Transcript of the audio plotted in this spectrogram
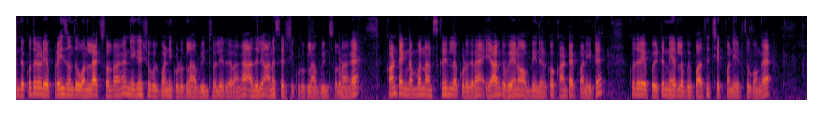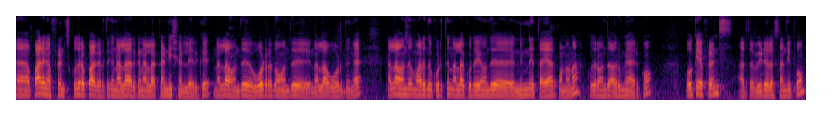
இந்த குதிரையுடைய ப்ரைஸ் வந்து ஒன் லேக் சொல்கிறாங்க நெகோஷியபிள் பண்ணி கொடுக்கலாம் அப்படின்னு சொல்லியிருக்காங்க அதுலேயும் அனுசரித்து கொடுக்கலாம் அப்படின்னு சொன்னாங்க. காண்டாக்ட் நம்பர் நான் ஸ்க்ரீனில் கொடுக்குறேன். யாருக்கு வேணும் அப்படின்னு இருக்கோ காண்டாக்ட் பண்ணிவிட்டு குதிரையை போயிட்டு நேரில் போய் பார்த்து செக் பண்ணி எடுத்துக்கோங்க. பாருங்கள் ஃப்ரெண்ட்ஸ் குதிரை பார்க்குறதுக்கு நல்லா இருக்குது நல்லா கண்டிஷனில் இருக்குது நல்லா வந்து ஓடுறதும் வந்து நல்லா ஓடுதுங்க. நல்லா வந்து மருந்து கொடுத்து நல்லா குதிரையை வந்து நின்று தயார் பண்ணோன்னா குதிரை வந்து அருமையாக இருக்கும். ஓகே ஃப்ரெண்ட்ஸ் அடுத்த வீடியோவில் சந்திப்போம்.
